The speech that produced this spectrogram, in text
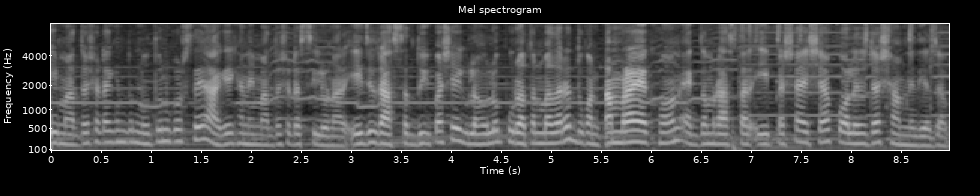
এই মাদ্রাসাটা কিন্তু নতুন করছে, আগে এখানে মাদ্রাসাটা ছিল না। আর এই যে রাস্তার দুই পাশে এগুলো হলো পুরাতন বাজারের দোকান। আমরা এখন একদম রাস্তার এই পাশে এসে কলেজটার সামনে দিয়ে যাব।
